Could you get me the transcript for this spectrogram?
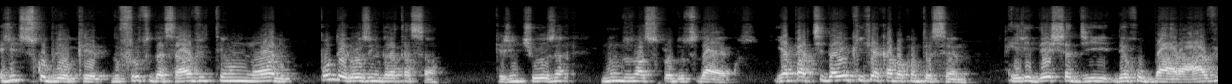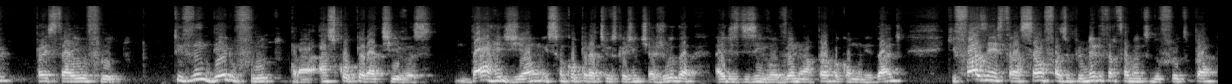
A gente descobriu que do fruto dessa árvore tem um óleo poderoso em hidratação, que a gente usa num dos nossos produtos da Ecos. E a partir daí o que, que acaba acontecendo? Ele deixa de derrubar a árvore para extrair o fruto e vender o fruto para as cooperativas da região, e são cooperativas que a gente ajuda a eles desenvolverem na própria comunidade, que fazem a extração, fazem o primeiro tratamento do fruto para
